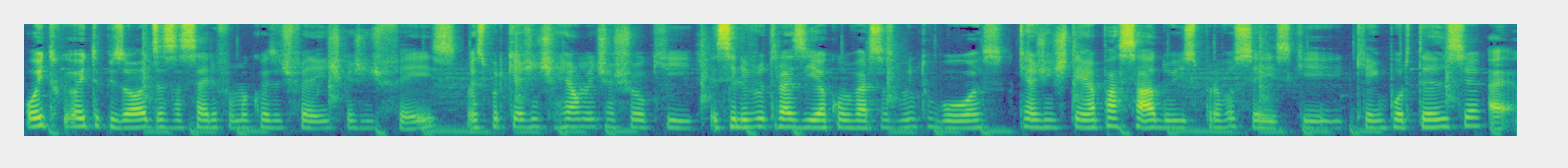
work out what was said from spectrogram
Oito, oito episódios, essa série foi uma coisa diferente que a gente fez, mas porque a gente realmente achou que esse livro trazia conversas muito boas, que a gente tenha passado isso pra vocês, que, que a importância, é,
